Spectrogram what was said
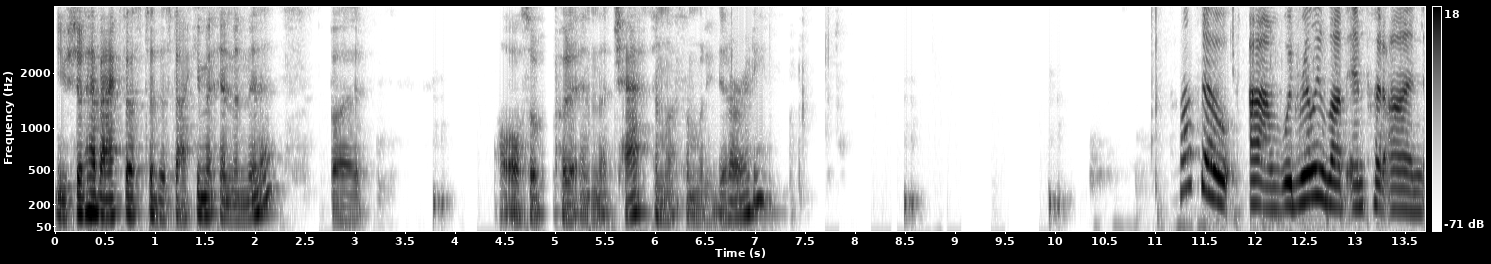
You should have access to this document in the minutes, but I'll also put it in the chat unless somebody did already. also um, would really love input on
